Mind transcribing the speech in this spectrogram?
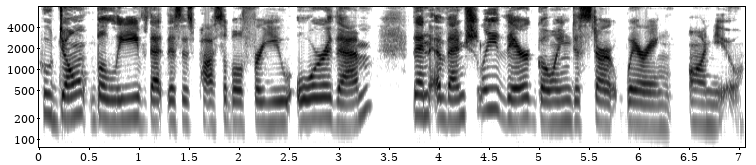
who don't believe that this is possible for you or them, then eventually they're going to start wearing on you.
